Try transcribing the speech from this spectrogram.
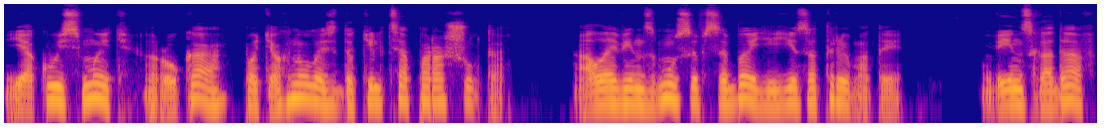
якусь мить рука потягнулась до кільця парашута, але він змусив себе її затримати. Він згадав,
